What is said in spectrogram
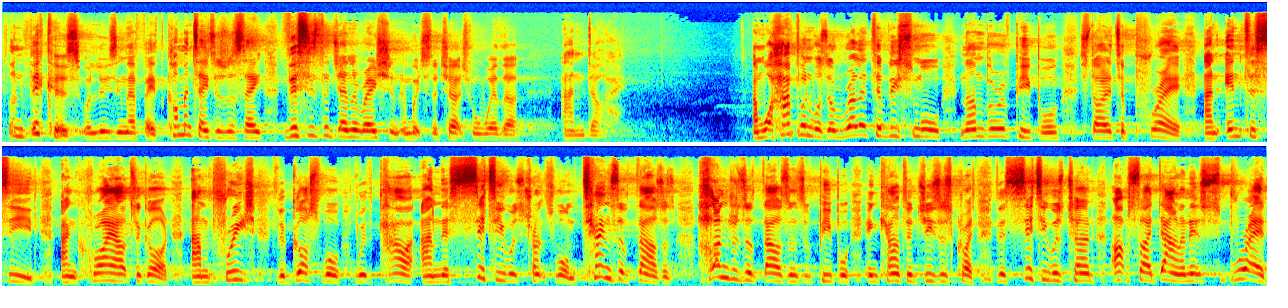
Even vicars were losing their faith. Commentators were saying, This is the generation in which the church will wither and die. And what happened was a relatively small number of people started to pray and intercede and cry out to God and preach the gospel with power. And this city was transformed. Tens of thousands, hundreds of thousands of people encountered Jesus Christ. The city was turned upside down and it spread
